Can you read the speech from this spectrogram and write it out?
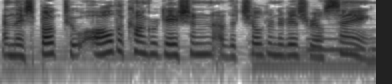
and they spoke to all the congregation of the children of Israel, saying,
